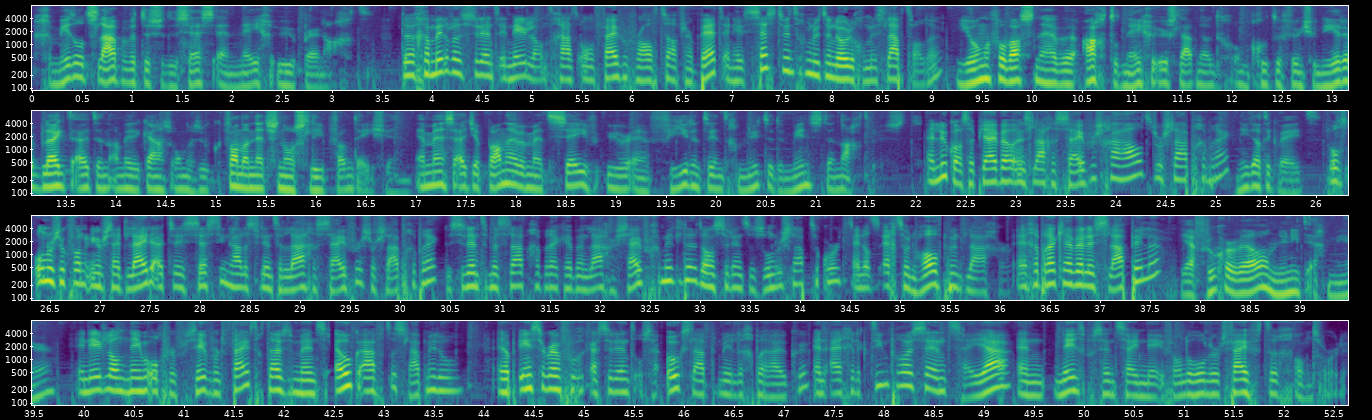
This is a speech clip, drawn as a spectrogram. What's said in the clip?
Gemiddeld slapen we tussen de 6 en 9 uur per nacht. De gemiddelde student in Nederland gaat om 5 uur voor half 12 naar bed en heeft 26 minuten nodig om in slaap te vallen. Jonge volwassenen hebben 8 tot 9 uur slaap nodig om goed te functioneren, blijkt uit een Amerikaans onderzoek van de National Sleep Foundation. En mensen uit Japan hebben met 7 uur en 24 minuten de minste nachtrust. En Lucas, heb jij wel eens lage cijfers gehaald door slaapgebrek? Niet dat ik weet. Volgens onderzoek van de Universiteit Leiden uit 2016 halen studenten lage cijfers door slaapgebrek. De studenten met slaapgebrek hebben een lager cijfergemiddelde dan studenten zonder slaaptekort. En dat is echt zo'n half punt lager. En gebruik jij wel eens slaappillen? Ja, vroeger wel, nu niet echt meer. In Nederland nemen ongeveer 750.000 mensen elke avond een slaapmiddel. En op Instagram vroeg ik aan studenten of zij ook slaapmiddelen gebruiken. En eigenlijk 10% zei ja en 90% zei nee van de 150 antwoorden.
